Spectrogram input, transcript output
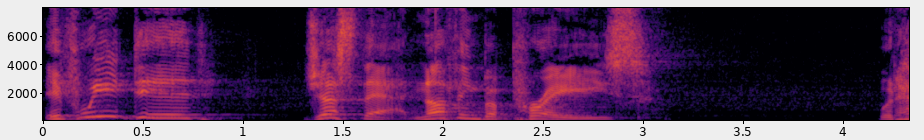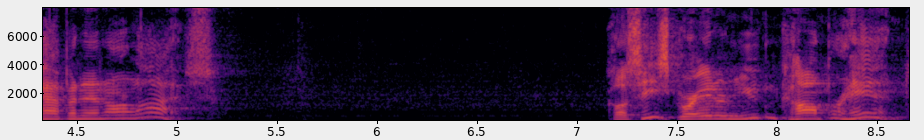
If we did just that, nothing but praise would happen in our lives. Because He's greater than you can comprehend.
